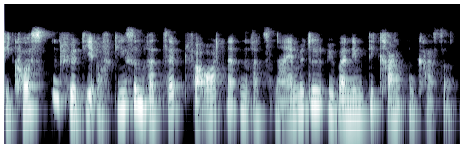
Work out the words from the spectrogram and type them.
Die Kosten für die auf diesem Rezept verordneten Arzneimittel übernimmt die Krankenkasse.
